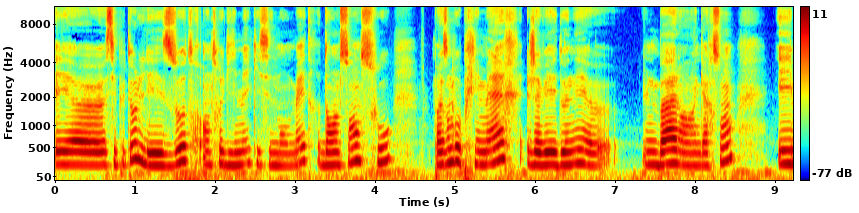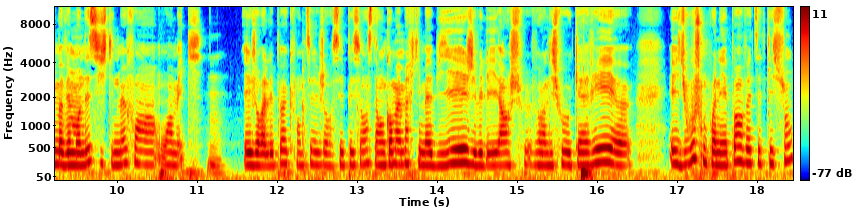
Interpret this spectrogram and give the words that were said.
et euh, c'est plutôt les autres entre guillemets qui essaient de m'en mettre dans le sens où par exemple au primaire j'avais donné euh, une balle à un garçon et il m'avait demandé si j'étais une meuf ou un, ou un mec. Hmm. Et genre à l'époque, tu sais, genre CP1, c'était encore ma mère qui m'habillait, j'avais les, cheveu, les cheveux au carré. Euh, et du coup, je comprenais pas en fait cette question.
